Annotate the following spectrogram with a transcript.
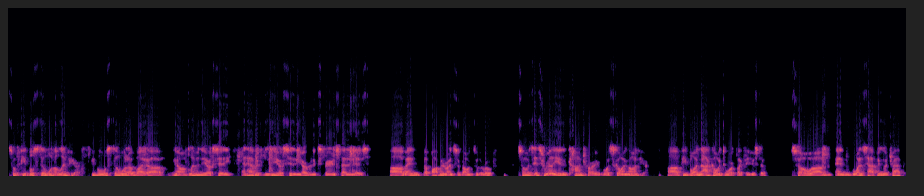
So people still want to live here. People will still want to buy, uh, you know, live in New York City and have it, the New York City, the urban experience that it is. Um, and apartment rents are going through the roof. So it's, it's really in contrary of what's going on here. Uh, people are not going to work like they used to. So, um, and what is happening with traffic?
